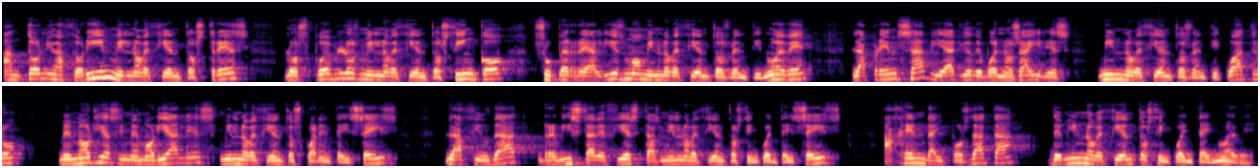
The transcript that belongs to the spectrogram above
Antonio Azorín, 1903, los pueblos 1905, Superrealismo 1929, La prensa, Diario de Buenos Aires 1924, Memorias y Memoriales 1946, La Ciudad, Revista de Fiestas 1956, Agenda y Postdata de 1959.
